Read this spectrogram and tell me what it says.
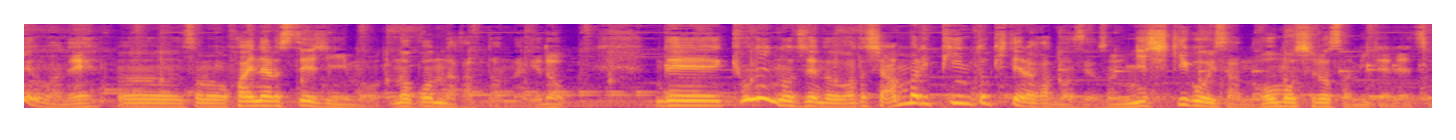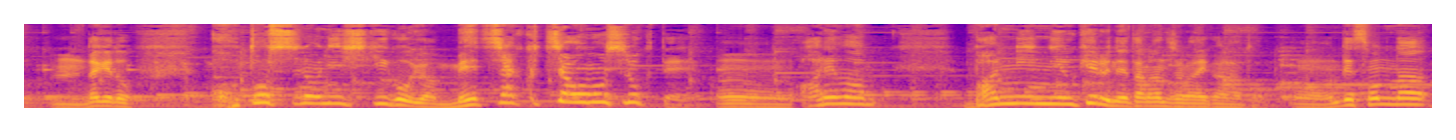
年はね、うん、そのファイナルステージにも残んなかったんだけど、で、去年の時点で私あんまりピンと来てなかったんですよ。その錦鯉さんの面白さみたいなやつを。うん、だけど、今年の錦鯉はめちゃくちゃ面白くて、うん、あれは万人に受けるネタなんじゃないかなと。うん、で、そんな、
